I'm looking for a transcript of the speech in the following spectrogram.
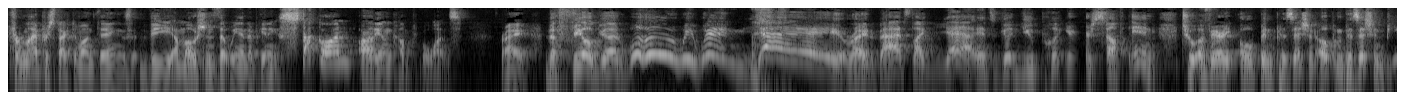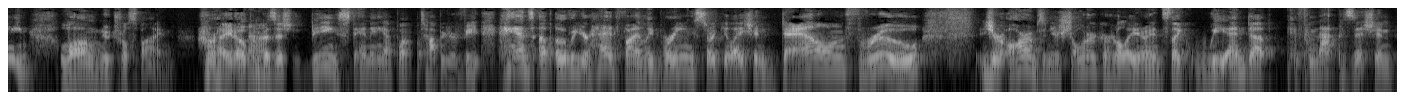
from my perspective on things, the emotions that we end up getting stuck on are the uncomfortable ones, right? The feel good, woohoo, we win, yay, right? That's like, yeah, it's good. You put yourself in to a very open position. Open position being long neutral spine, right? Open uh-huh. position being standing up on top of your feet, hands up over your head, finally bringing circulation down through your arms and your shoulder girdle. You know, it's like we end up from that position.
